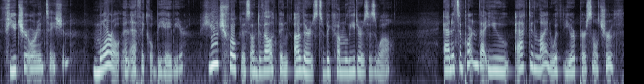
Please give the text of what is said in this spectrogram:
future orientation, moral and ethical behavior, huge focus on developing others to become leaders as well. And it's important that you act in line with your personal truth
